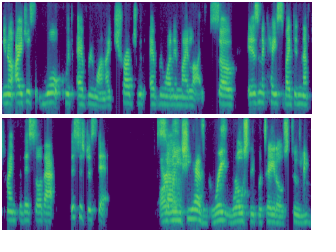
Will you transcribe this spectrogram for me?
You know, I just walk with everyone, I trudge with everyone in my life. So it isn't a case of I didn't have time for this or that. This is just it. Arlene, so, she has great roasted potatoes too. You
